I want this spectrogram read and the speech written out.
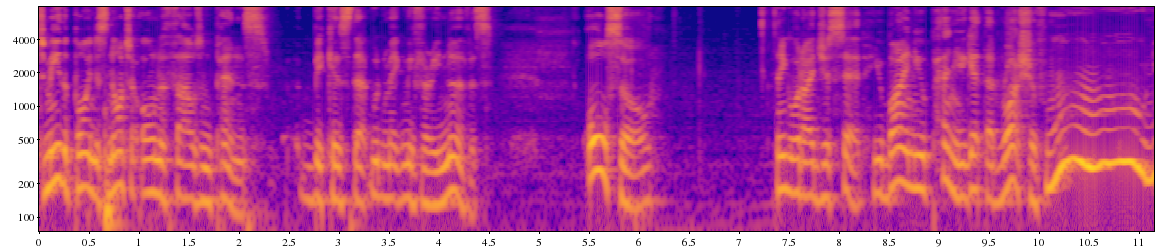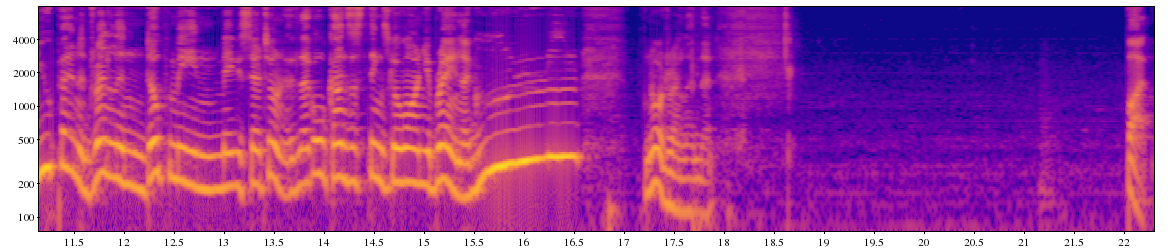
To me, the point is not to own a thousand pens, because that would make me very nervous. Also, think of what I just said. You buy a new pen, you get that rush of ooh, new pen, adrenaline, dopamine, maybe serotonin, like all kinds of things go on in your brain, like no adrenaline then. But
